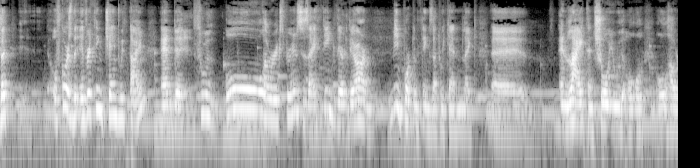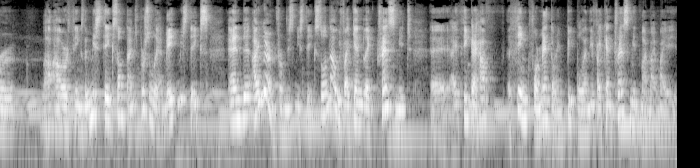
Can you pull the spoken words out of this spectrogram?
but uh, of course the, everything changed with time. And uh, through all our experiences. I think there there are important things that we can like enlighten and show you the, all, all our our things. The mistakes sometimes personally i made mistakes and uh, i learned from these mistakes. So now if i can like transmit uh, i think i have a thing for mentoring people. And if i can transmit my my my,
